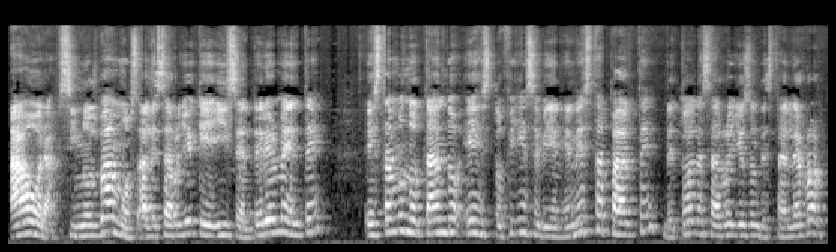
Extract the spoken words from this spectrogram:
ahora, si nos vamos al desarrollo que hice anteriormente, estamos notando esto. Fíjense bien, en esta parte de todo el desarrollo es donde está el error.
